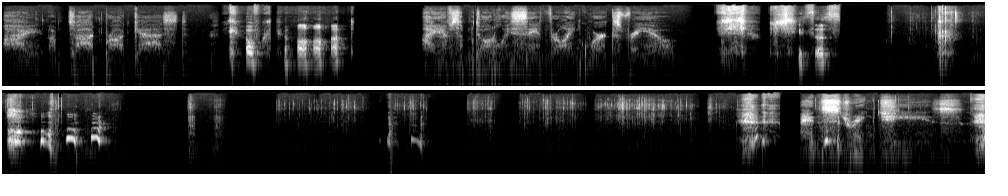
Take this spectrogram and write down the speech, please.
Hi, I'm Todd Broadcast. oh, God. I have some totally safe for link works for you. Jesus. And string cheese.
